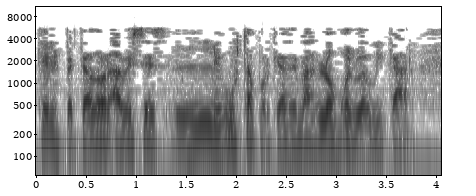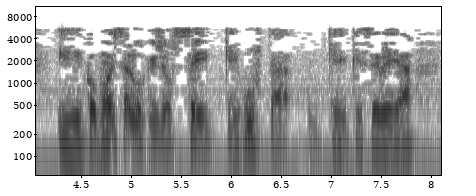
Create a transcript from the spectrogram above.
que el espectador a veces le gusta porque además lo vuelve a ubicar. Y como es algo que yo sé que gusta que, que se vea,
